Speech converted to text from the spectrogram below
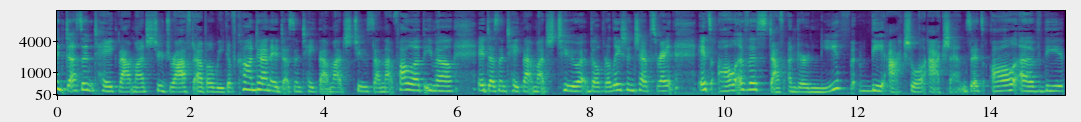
It doesn't take that much to draft up a week of content. It It doesn't take that much to send that follow up email. It doesn't take that much to build relationships, right? It's all of the stuff underneath the actual actions. It's all of the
